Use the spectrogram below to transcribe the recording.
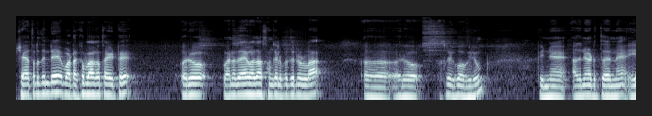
ക്ഷേത്രത്തിന്റെ വടക്ക് ഭാഗത്തായിട്ട് ഒരു വനദേവതാ സങ്കല്പത്തിലുള്ള ഒരു ശ്രീകോവിലും പിന്നെ അതിനടുത്ത് തന്നെ ഈ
